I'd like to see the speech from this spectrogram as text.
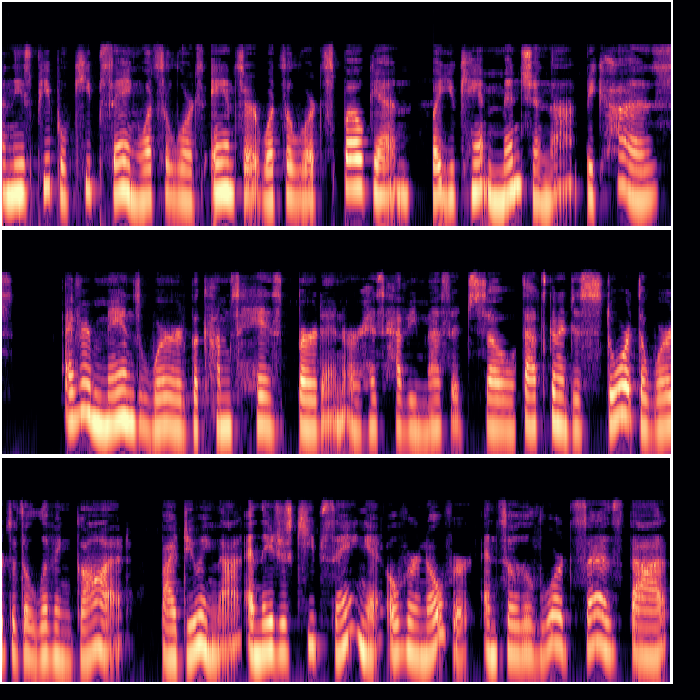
And these people keep saying, What's the Lord's answer? What's the Lord spoken? But you can't mention that because every man's word becomes his burden or his heavy message. So that's going to distort the words of the living God by doing that. And they just keep saying it over and over. And so the Lord says that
